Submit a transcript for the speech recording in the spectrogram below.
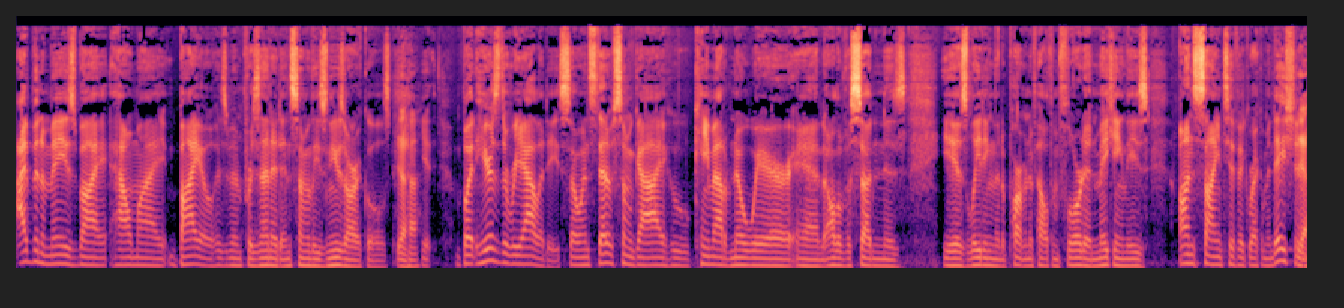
I've been amazed by how my bio has been presented in some of these news articles. Uh-huh. Yeah, But here's the reality. So instead of some guy who came out of nowhere and all of a sudden is is leading the Department of Health in Florida and making these unscientific recommendations, Yeah.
